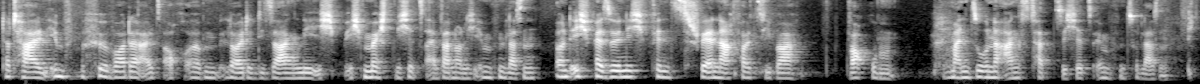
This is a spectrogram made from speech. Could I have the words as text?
totalen Impfbefürworter als auch ähm, Leute, die sagen, nee, ich, ich möchte mich jetzt einfach noch nicht impfen lassen. Und ich persönlich finde es schwer nachvollziehbar, warum man so eine Angst hat, sich jetzt impfen zu lassen. Ich,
